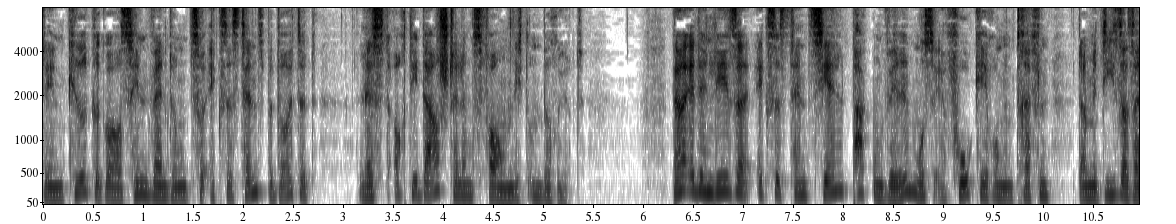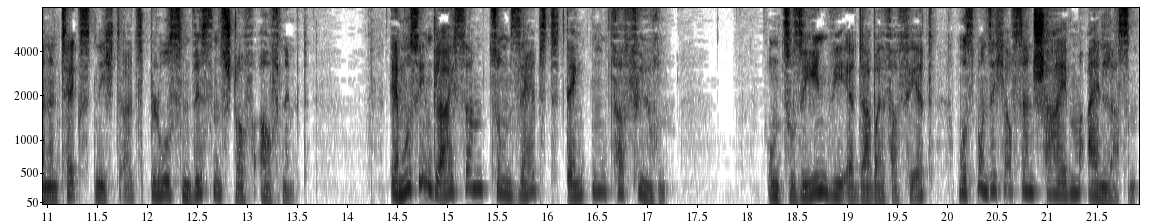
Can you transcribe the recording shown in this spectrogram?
den Kierkegaards Hinwendung zur Existenz bedeutet, lässt auch die Darstellungsform nicht unberührt. Da er den Leser existenziell packen will, muss er Vorkehrungen treffen, damit dieser seinen Text nicht als bloßen Wissensstoff aufnimmt. Er muss ihn gleichsam zum Selbstdenken verführen. Um zu sehen, wie er dabei verfährt, muss man sich auf sein Schreiben einlassen.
